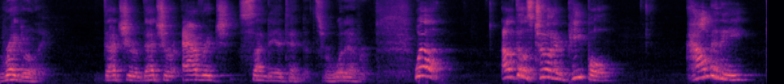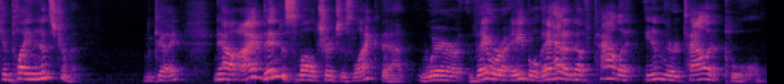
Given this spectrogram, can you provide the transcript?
regularly. That's your, that's your average Sunday attendance or whatever. Well, of those 200 people, how many can play an instrument? Okay. Now, I've been to small churches like that where they were able, they had enough talent in their talent pool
